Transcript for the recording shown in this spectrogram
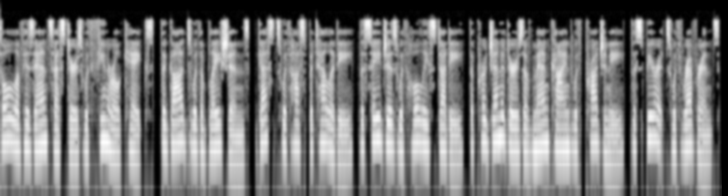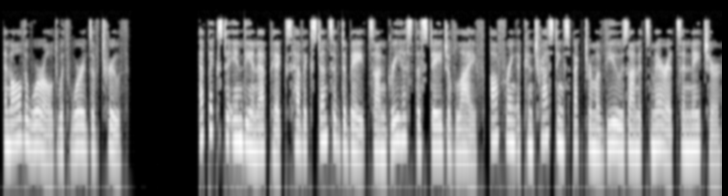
soul of his ancestors with funeral cakes, the gods with oblations, guests with hospitality, the sages with holy study, the progenitors of mankind with progeny, the spirits with reverence, and all the world with words of truth. Epics to Indian epics have extensive debates on Grihastha stage of life, offering a contrasting spectrum of views on its merits and nature.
